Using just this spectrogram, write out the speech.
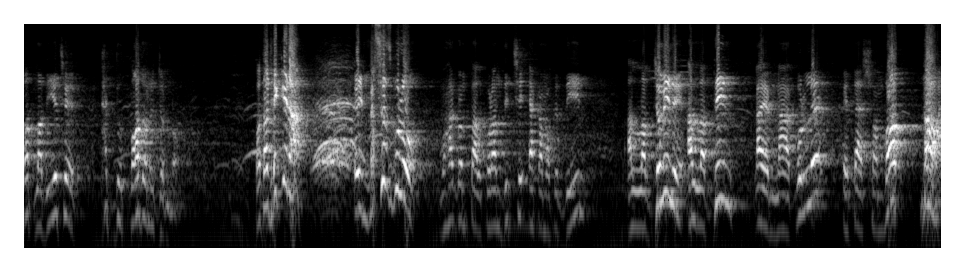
বদলা দিয়েছেন খাদ্য উৎপাদনের জন্য। কথা ঠিক না এই মেসেজগুলো মহাগ্রন্থ আল কোরআন দিচ্ছে একামতের দিন। আল্লাহর জমিনে আল্লাহর দিন কায়েম না করলে এটা সম্ভব নয়।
